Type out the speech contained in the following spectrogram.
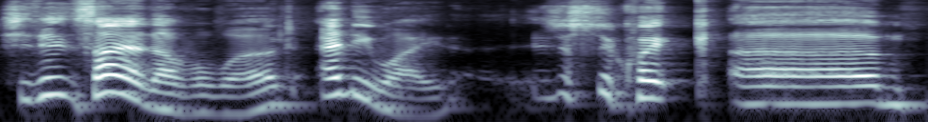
she didn't say another word. Anyway, just a quick um,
